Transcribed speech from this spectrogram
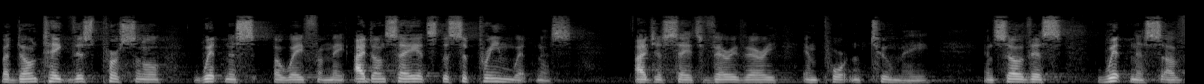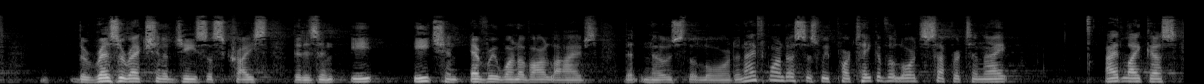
But don't take this personal witness away from me. I don't say it's the supreme witness. I just say it's very, very important to me. And so this witness of the resurrection of Jesus Christ that is in each and every one of our lives that knows the Lord. And I want us, as we partake of the Lord's Supper tonight, I'd like us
